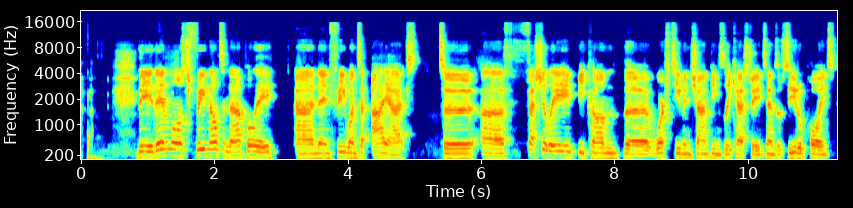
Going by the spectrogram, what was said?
they then lost 3 0 to Napoli and then 3 1 to Ajax to uh, officially become the worst team in Champions League history in terms of zero points,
